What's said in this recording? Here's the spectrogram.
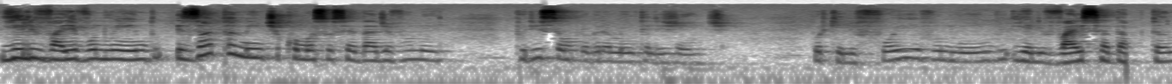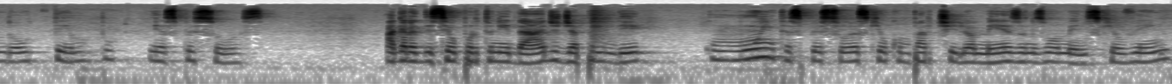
E ele vai evoluindo exatamente como a sociedade evolui. Por isso é um programa inteligente. Porque ele foi evoluindo e ele vai se adaptando ao tempo e às pessoas. Agradecer a oportunidade de aprender com muitas pessoas que eu compartilho a mesa nos momentos que eu venho,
